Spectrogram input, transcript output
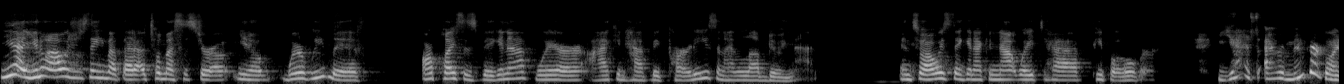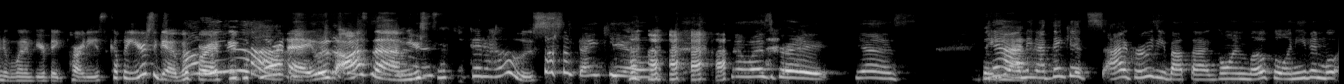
Yeah, you know, I was just thinking about that. I told my sister, uh, you know, where we live, our place is big enough where I can have big parties, and I love doing that. And so I was thinking I cannot wait to have people over. Yes, I remember going to one of your big parties a couple years ago oh, before oh. I moved to Florida. It was awesome. You're such a good host. Thank you. that was great. Yes. Yeah, yeah, I mean, I think it's, I agree with you about that going local. And even what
